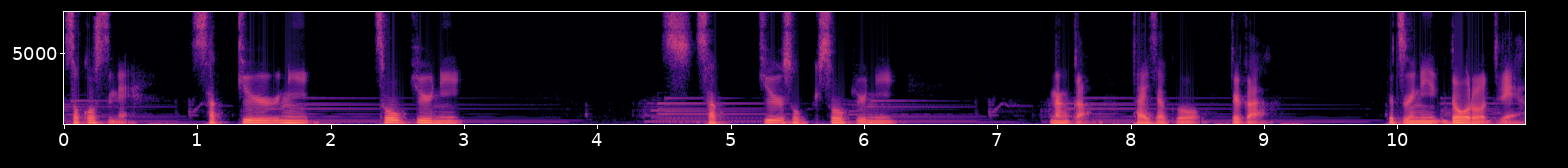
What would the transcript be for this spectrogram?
そこっすね。早急に、早急に、早急、早急に、なんか対策を、というか、普通に道路で、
